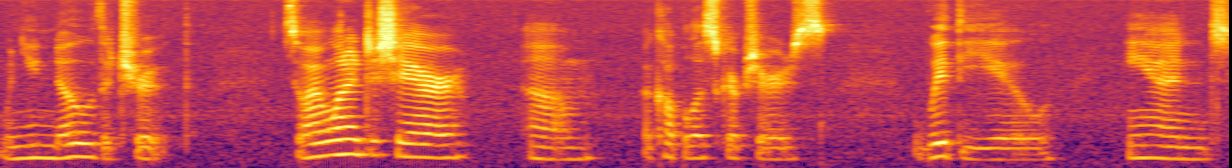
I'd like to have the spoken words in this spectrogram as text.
when you know the truth. So I wanted to share um, a couple of scriptures with you and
